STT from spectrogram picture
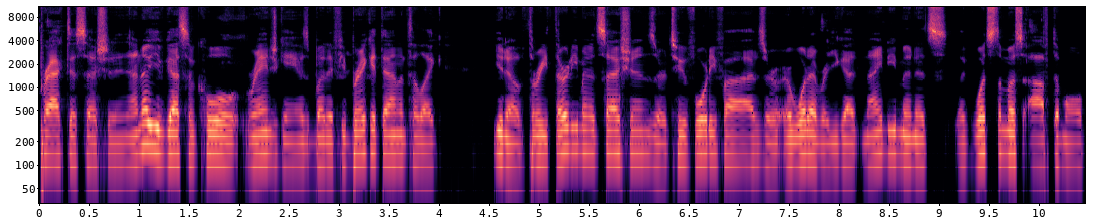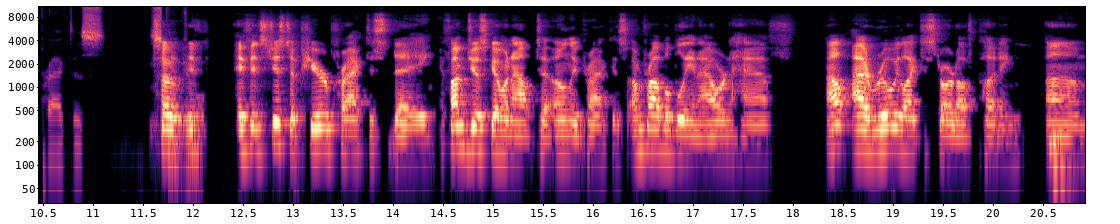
practice session? And I know you've got some cool range games, but if you break it down into like you know three 30 minute sessions or two 45s or, or whatever you got 90 minutes like what's the most optimal practice So schedule? if if it's just a pure practice day, if I'm just going out to only practice, I'm probably an hour and a half. I I really like to start off putting. Um,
